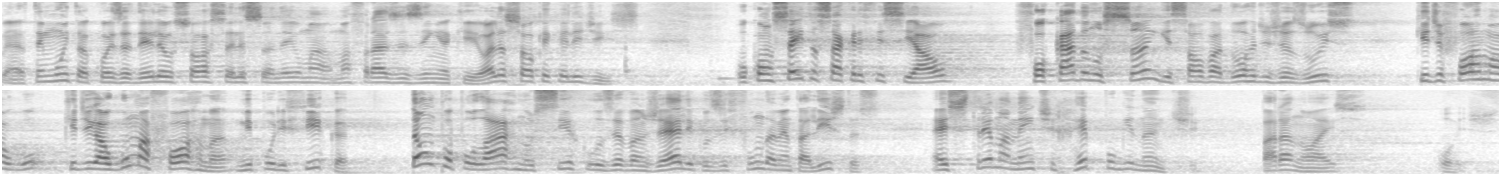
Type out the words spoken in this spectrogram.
é, tem muita coisa dele, eu só selecionei uma, uma frasezinha aqui. Olha só o que, que ele diz. O conceito sacrificial, focado no sangue salvador de Jesus, que de, forma, que de alguma forma me purifica, tão popular nos círculos evangélicos e fundamentalistas, é extremamente repugnante para nós hoje.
